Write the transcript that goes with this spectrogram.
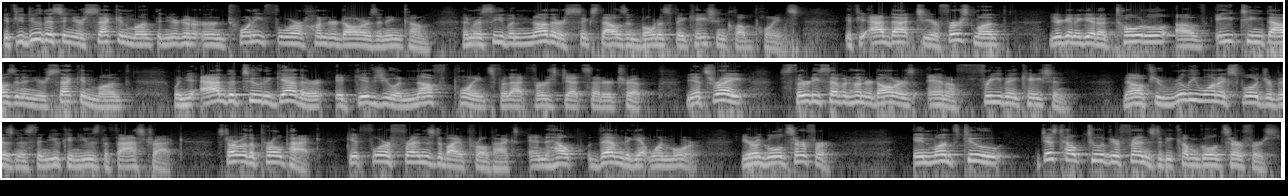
If you do this in your second month, then you're going to earn $2,400 in income and receive another 6,000 bonus vacation club points. If you add that to your first month, you're going to get a total of 18,000 in your second month. When you add the two together, it gives you enough points for that first jet setter trip. That's right. It's $3,700 and a free vacation. Now, if you really want to explode your business, then you can use the fast track. Start with a pro Pack. Get four friends to buy pro Packs and help them to get one more. You're a gold surfer. In month two, just help two of your friends to become gold surfers.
